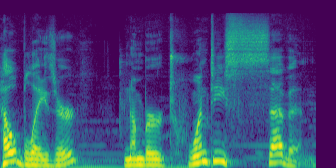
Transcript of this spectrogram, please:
Hellblazer number twenty-seven.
